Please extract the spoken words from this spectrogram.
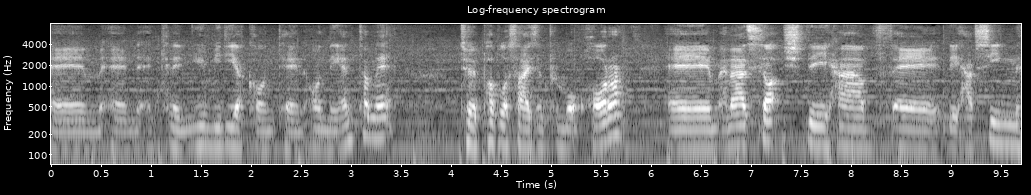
um, and, and kind of new media content on the internet to publicise and promote horror. Um, and as such, they have uh, they have seen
